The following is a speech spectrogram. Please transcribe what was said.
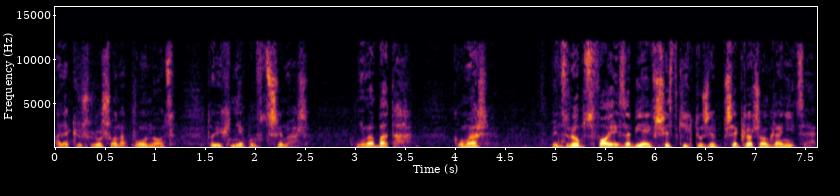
Ale jak już ruszą na północ, to ich nie powstrzymasz. Nie ma bata. Kumasz? Więc rób swoje, zabijaj wszystkich, którzy przekroczą granicę.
